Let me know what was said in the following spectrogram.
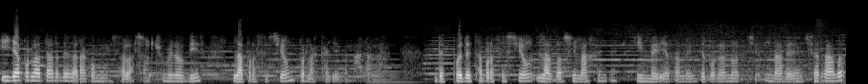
y ya por la tarde dará comienzo a las 8 menos 10 la procesión por las calles de Málaga. Después de esta procesión, las dos imágenes, inmediatamente por la noche, una vez encerradas,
